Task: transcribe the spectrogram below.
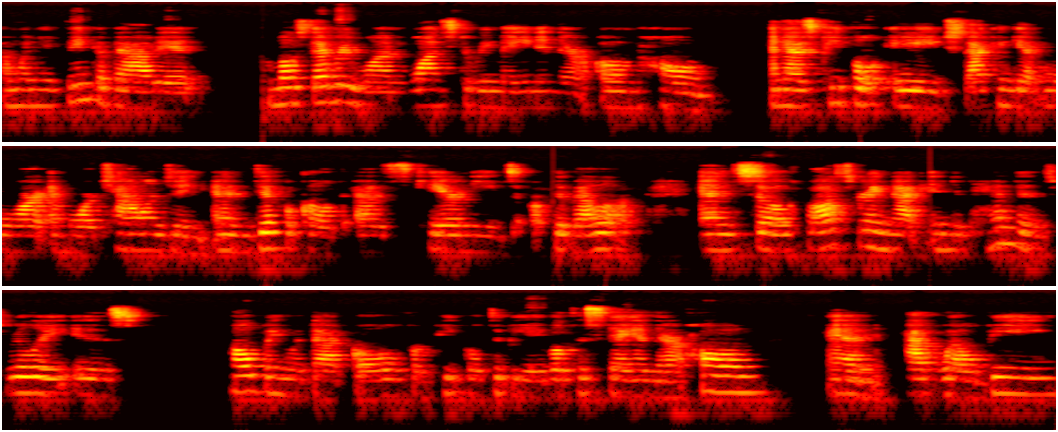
And when you think about it, most everyone wants to remain in their own home. And as people age, that can get more and more challenging and difficult as care needs develop. And so fostering that independence really is helping with that goal for people to be able to stay in their home and have well-being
